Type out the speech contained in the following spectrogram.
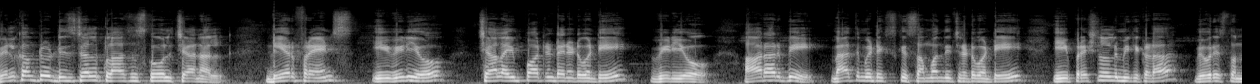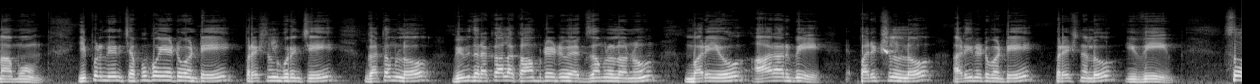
Welcome to digital class school channel dear friends ఈ వీడియో చాలా ఇంపార్టెంట్ అయినటువంటి వీడియో ఆర్ఆర్బి మ్యాథమెటిక్స్కి సంబంధించినటువంటి ఈ ప్రశ్నలను మీకు ఇక్కడ వివరిస్తున్నాము. ఇప్పుడు నేను చెప్పబోయేటువంటి ప్రశ్నల గురించి గతంలో వివిధ రకాల కాంపిటేటివ్ ఎగ్జామ్లలోనూ మరియు ఆర్ఆర్బి పరీక్షలలో అడిగినటువంటి ప్రశ్నలు ఇవి. సో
